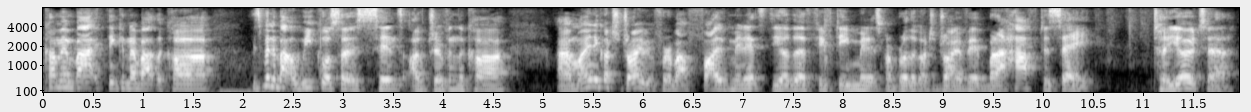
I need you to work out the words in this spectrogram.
coming back thinking about the car, it's been about a week or so since I've driven the car. Um, I only got to drive it for about five minutes. The other 15 minutes, my brother got to drive it. But I have to say, Toyota,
